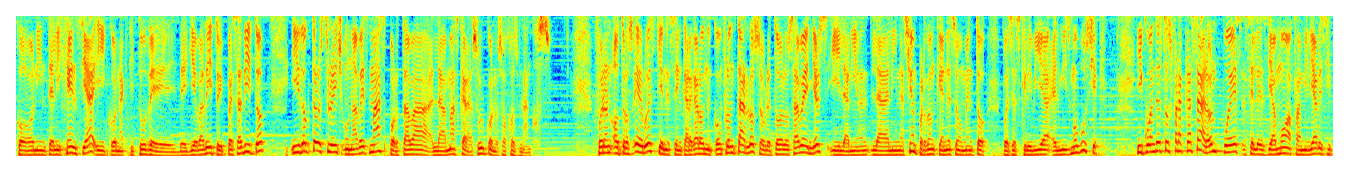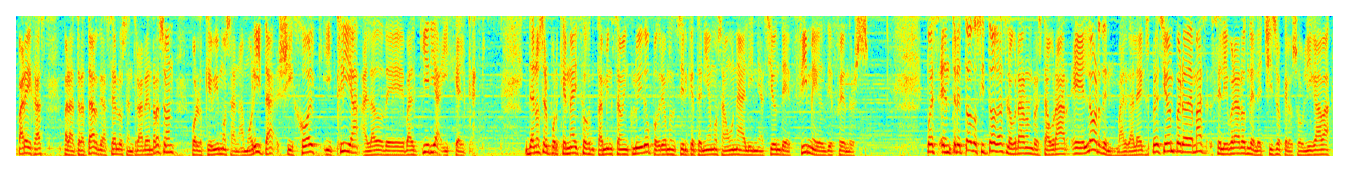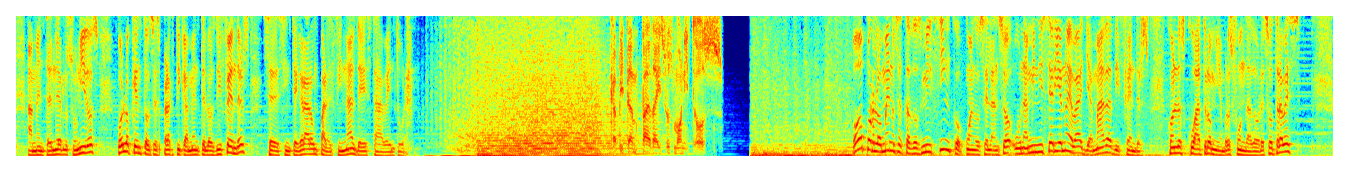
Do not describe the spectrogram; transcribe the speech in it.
con inteligencia y con actitud de, llevadito y pesadito, y Doctor Strange una vez más portaba la máscara azul con los ojos blancos. Fueron otros héroes quienes se encargaron de confrontarlos, sobre todo los Avengers y la, alineación, perdón, que en ese momento pues escribía el mismo Busiek. Y cuando estos fracasaron, pues se les llamó a familiares y parejas para tratar de hacerlos entrar en razón, por lo que vimos a Namorita, She-Hulk y Clea al lado de Valkyria y Hellcat. De no ser porque Nighthawk también estaba incluido, podríamos decir que teníamos a una alineación de Female Defenders. Pues entre todos y todas lograron restaurar el orden, valga la expresión, pero además se libraron del hechizo que los obligaba a mantenerlos unidos, por lo que entonces prácticamente los Defenders se desintegraron para el final de esta aventura. Capitán Pada y sus monitos o por lo menos hasta 2005, cuando se lanzó una miniserie nueva llamada Defenders, con los cuatro miembros fundadores otra vez.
